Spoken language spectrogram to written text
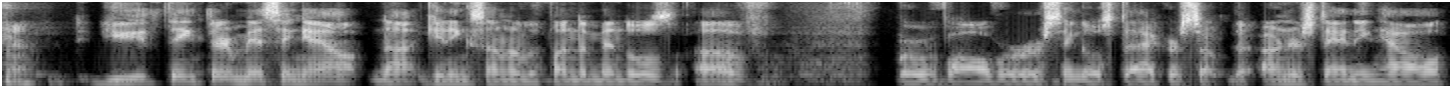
Yeah. Do you think they're missing out not getting some of the fundamentals of a revolver or single stack or something, understanding how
